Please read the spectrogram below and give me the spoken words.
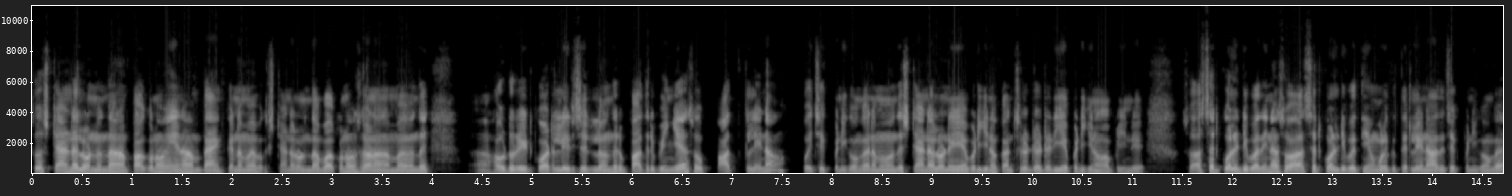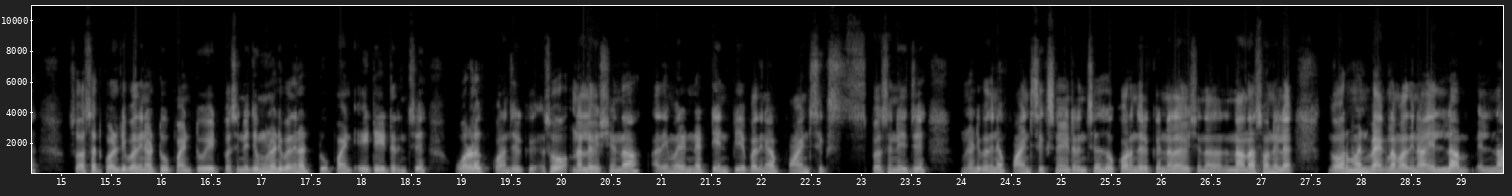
ஸோ ஸ்டாண்டர்ட் ஒன்று தான் நான் பார்க்கணும். ஏன்னா பேங்க்கை நம்ம ஸ்டாண்டர்ட் ஒன்று தான் பார்க்கணும். ஸோ நம்ம வந்து ஹவு டு ரீட் குவார்டர்லி ரிசல்ட்டில் வந்து பார்த்துருப்பீங்க. ஸோ பார்த்துக்கலைன்னா போய் செக் பண்ணிக்கோங்க. நம்ம வந்து ஸ்டாண்ட் அலோன் ஏன் படிக்கணும், கன்சல்டேட்டட் ஏன் படிக்கணும் அப்படின்னு. ஸோ அசட் குவாலிட்டி பார்த்தீங்கன்னா, ஸோ அசட் குவாலிட்டி பற்றியும் உங்களுக்கு தெரியலனா அதை செக் பண்ணிக்கோங்க. ஸோ அசட் குவாலிட்டி பார்த்தீங்கன்னா 2.28% முன்னாடி பார்த்தீங்கன்னா 2.88 இருந்துச்சு. ஓரளவுக்கு குறைஞ்சிருக்கு. ஸோ நல்ல விஷயம் தான். மாதிரி நெட் என்பிஏ பார்த்தீங்கன்னா 0.6% முன்னாடி பார்த்தீங்கன்னா 0.69 இருந்துச்சு. ஸோ குறைஞ்சிருக்கு. நல்ல விஷயம் தான். நான் தான் சொன்னேன் கவர்மெண்ட் பேங்க்லாம் பார்த்தீங்கன்னா, எல்லா எல்லா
